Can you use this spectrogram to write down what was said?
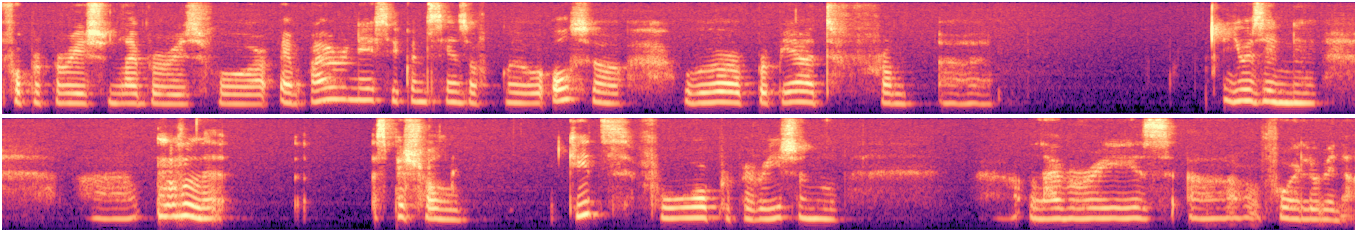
for preparation libraries for mRNA sequences of, uh, also were prepared from using uh, special kits for preparation uh, libraries uh, for Illumina.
